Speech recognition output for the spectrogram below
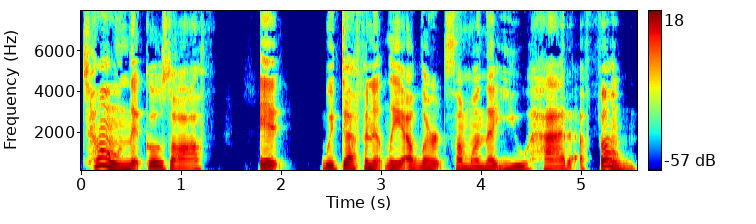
tone that goes off, it would definitely alert someone that you had a phone.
